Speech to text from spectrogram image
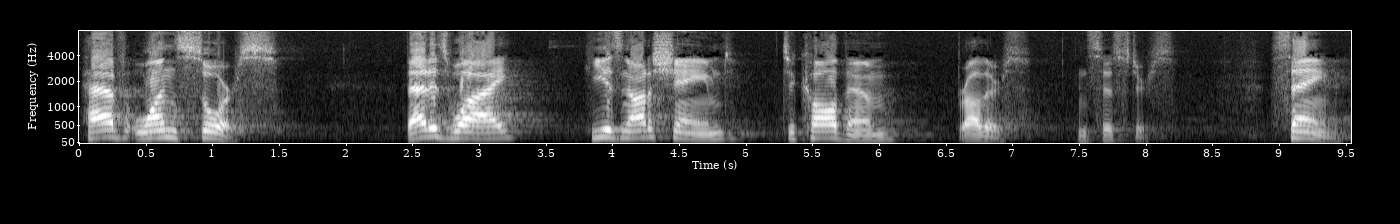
have one source. That is why he is not ashamed to call them brothers and sisters, saying,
